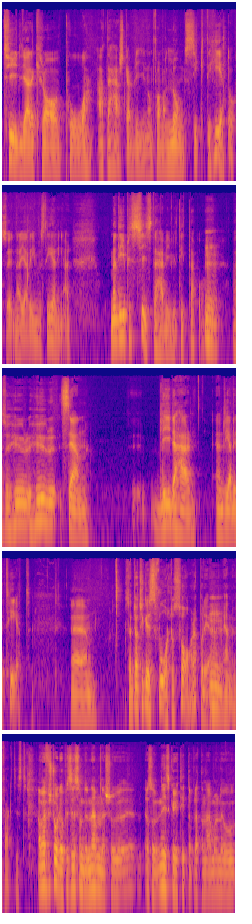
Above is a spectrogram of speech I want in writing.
tydligare krav på att det här ska bli någon form av långsiktighet också när det gäller investeringar. Men det är ju precis det här vi vill titta på. Alltså hur, hur sen blir det här en realitet? Ehm, Så jag tycker det är svårt att svara på det ännu faktiskt. Ja, men jag förstår det. Och precis som du nämner så... eh, Alltså, ni ska ju titta på detta närmare nu. Och, eh,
